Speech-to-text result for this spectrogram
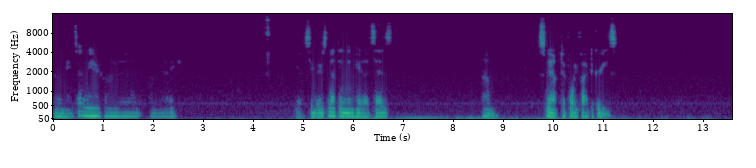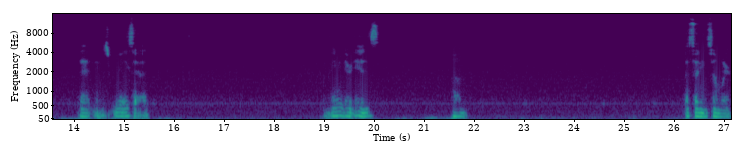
Millimeter centimeters, automatic. See, there's nothing in here that says um, snap to 45 degrees. That is really sad. But maybe there is. Um, a setting somewhere.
